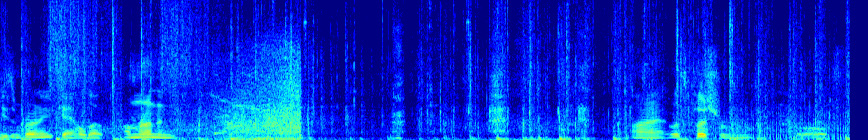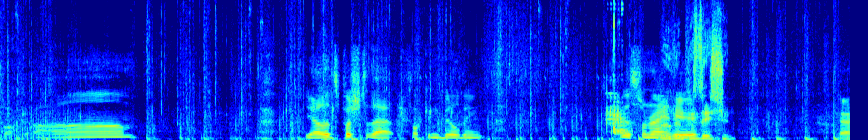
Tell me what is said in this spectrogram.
He's in front of me. Okay, hold up. I'm running. Alright, let's push from... Oh, fuck. Um... Yeah, let's push to that fucking building. This one right Move here. position. Okay.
